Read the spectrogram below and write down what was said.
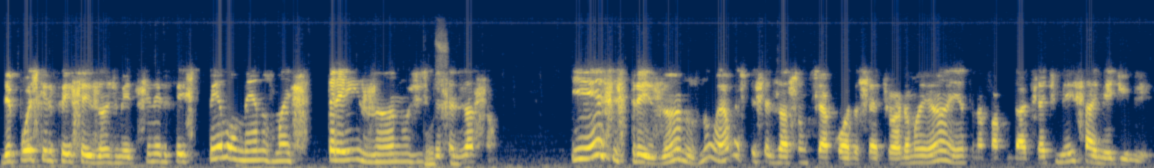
Depois que ele fez seis anos de medicina, ele fez pelo menos mais três anos de Poxa. especialização. E esses três anos não é uma especialização que você acorda às sete horas da manhã, entra na faculdade sete e meia e sai meio dia e meio.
